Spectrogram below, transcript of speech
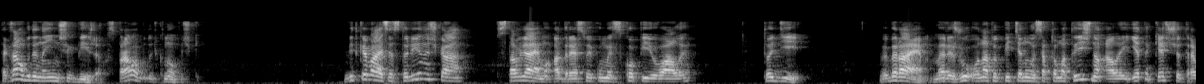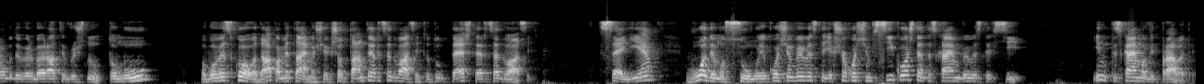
Так само буде на інших біржах. Справа будуть кнопочки. Відкривається сторіночка, вставляємо адресу, яку ми скопіювали. Тоді вибираємо мережу. Вона тут підтягнулася автоматично, але є таке, що треба буде вибирати вручну. Тому обов'язково да, пам'ятаємо, що якщо там TRC20, то тут теж TRC20. Все є. Вводимо суму, яку хочемо вивести. Якщо хочемо всі кошти, натискаємо вивести всі. І натискаємо відправити.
